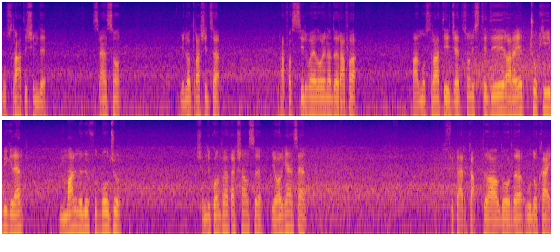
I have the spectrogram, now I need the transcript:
Musrati şimdi. Svensson. Milot Rashica. Rafa Silva ile oynadı. Rafa. Al Musrati. Jetson istedi. Araya çok iyi bir giren Malmö'lü futbolcu. Şimdi kontratak şansı. Jorgensen. Süper kaptığı aldı orada Udokay.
